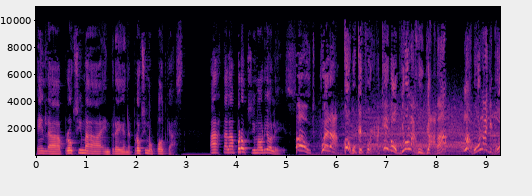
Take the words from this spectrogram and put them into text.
en la próxima entrega, en el próximo podcast. Hasta la próxima, Orioles. ¡Out! ¡Fuera! ¿Cómo que fuera? ¿Que no vio la jugada? ¡La bola llegó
